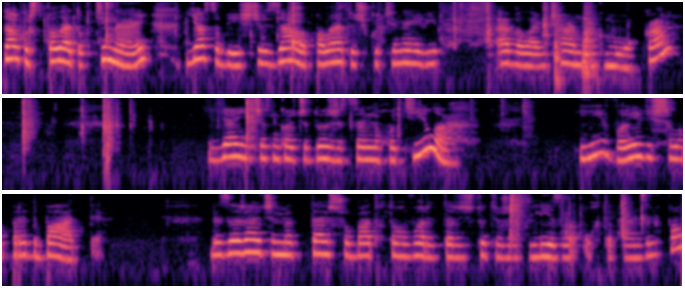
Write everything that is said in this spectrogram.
Також з палеток тіней. Я собі ще взяла палеточку тіней від Eveline Charming Mocha. Я її, чесно кажучи, дуже сильно хотіла і вирішила придбати. Незважаючи на те, що багато хто говорить, речі, тут вже злізла, ух ти, пензель впав.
